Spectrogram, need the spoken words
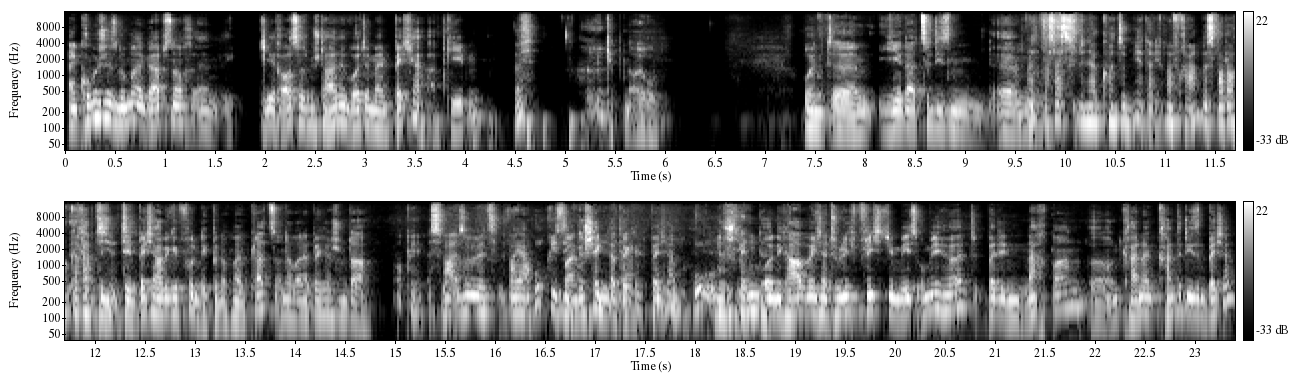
Ein komisches Nummer gab's noch. Ähm, ich gehe raus aus dem Stadion, wollte meinen Becher abgeben. Was? Gibt einen Euro. Und ähm, jeder zu diesem ähm, was? Was hast du denn da konsumiert? Darf ich mal fragen? Das war doch ich hab den, garantiert. den Becher habe ich gefunden. Ich bin auf meinem Platz und da war der Becher schon da. okay, es war also jetzt war ja hochrisiko. War ein geschenkter ja. Be Becher. Eine Spende. Und ich habe mich natürlich pflichtgemäß umgehört bei den Nachbarn äh, und keiner kannte diesen Becher.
